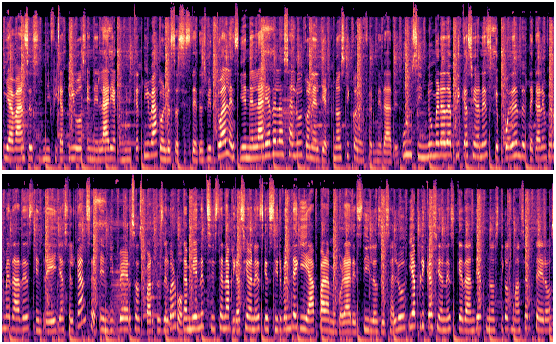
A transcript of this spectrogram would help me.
y avances significativos en el área comunicativa con los asistentes virtuales y en el área de la salud con el diagnóstico de enfermedades. Un sinnúmero de aplicaciones que pueden detectar enfermedades, entre ellas el cáncer, en diversas partes del cuerpo. También existen aplicaciones que sirven de guía para mejorar estilos de salud y aplicaciones que dan diagnósticos más certeros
